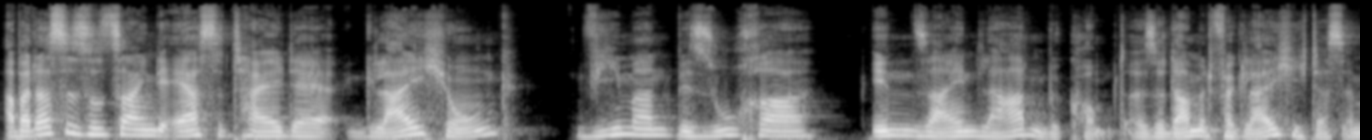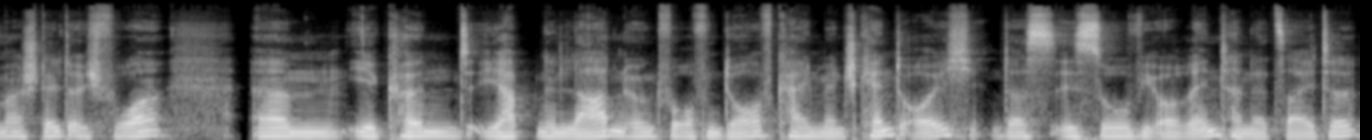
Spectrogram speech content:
Aber das ist sozusagen der erste Teil der Gleichung, wie man Besucher in seinen Laden bekommt. Also damit vergleiche ich das immer. Stellt euch vor, ähm, ihr könnt, ihr habt einen Laden irgendwo auf dem Dorf, kein Mensch kennt euch. Das ist so wie eure Internetseite.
